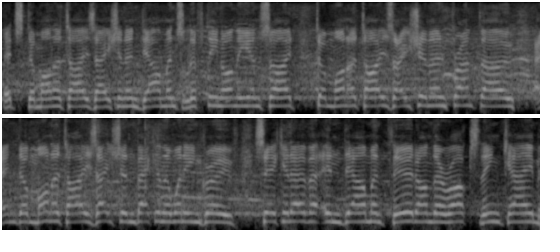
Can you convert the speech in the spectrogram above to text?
It's Demonetisation. Endowment's lifting on the inside. Demonetisation in front though. And Demonetisation back in the winning groove. Second over Endowment. Third on the rocks. Then came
